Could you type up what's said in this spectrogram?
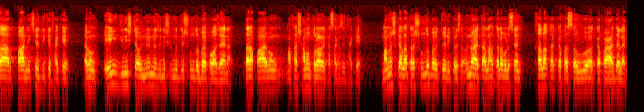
তার পা নিচের দিকে থাকে এবং এই জিনিসটা অন্যান্য জিনিসের মধ্যে সুন্দরভাবে পাওয়া যায় না। তারা পা এবং মাথা সামন্তলার কাছাকাছি থাকে। মানুষকে আল্লাহ তালা সুন্দরভাবে তৈরি করেছেন। অন্য আয়তা আল্লাহ তালা বলেছেন খালাক কাফা সাউয়া কাফা আদালাক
